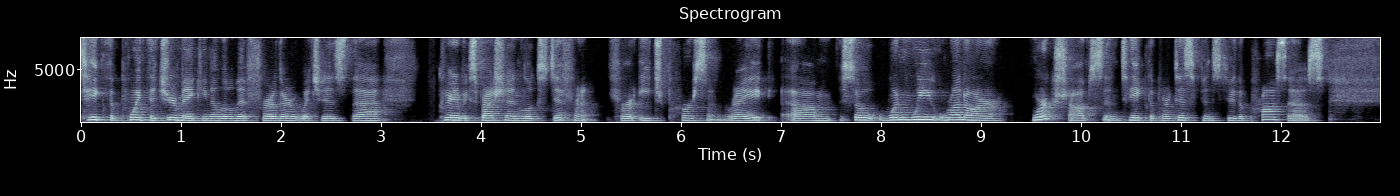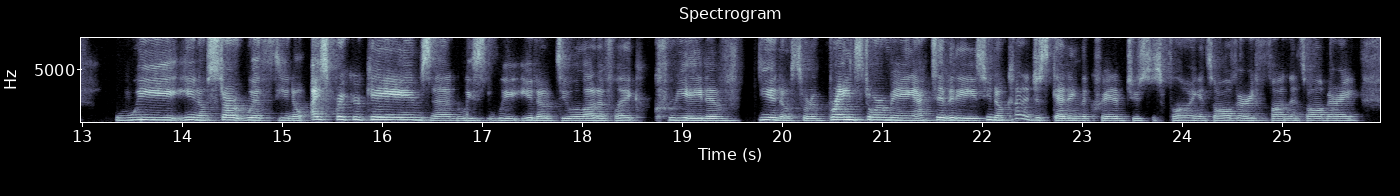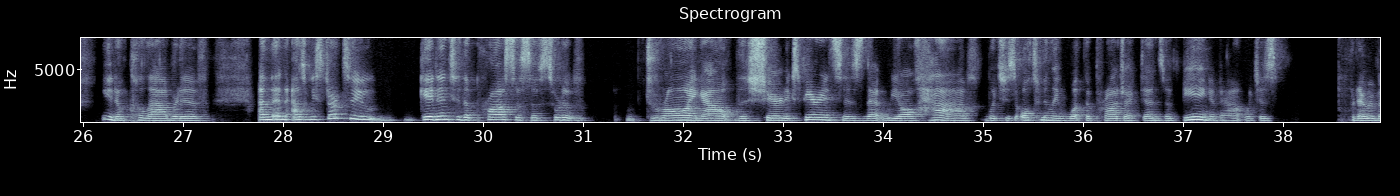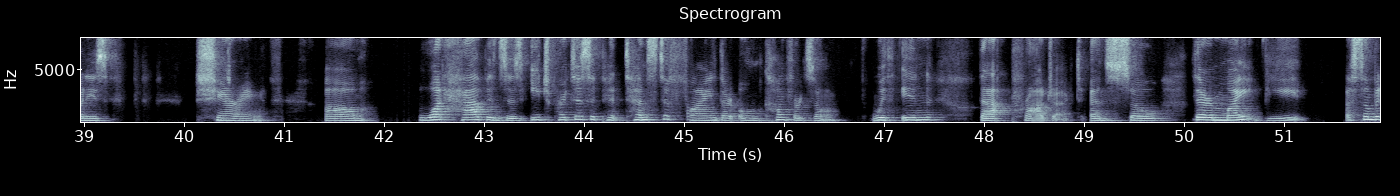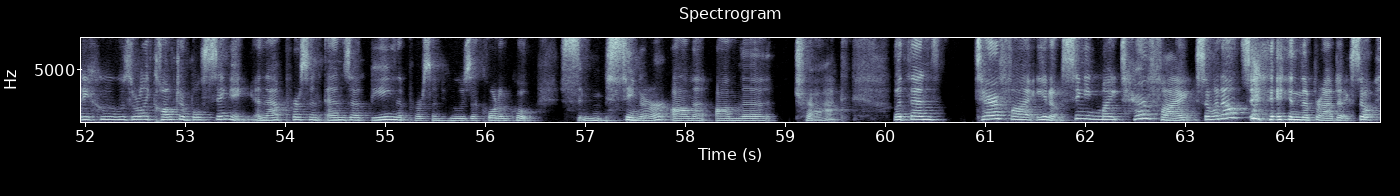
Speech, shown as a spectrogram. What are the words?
take the point that you're making a little bit further, which is that creative expression looks different for each person, right? Um, so when we run our workshops and take the participants through the process, we you know start with you know icebreaker games and we we you know do a lot of like creative you know sort of brainstorming activities you know kind of just getting the creative juices flowing. It's all very fun. It's all very you know collaborative. And then as we start to get into the process of sort of drawing out the shared experiences that we all have, which is ultimately what the project ends up being about, which is what everybody's sharing. Um, what happens is each participant tends to find their own comfort zone within that project. And so there might be a, somebody who's really comfortable singing, and that person ends up being the person who is a quote unquote singer on the on the track. But then terrifying, you know, singing might terrify someone else in the project. So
